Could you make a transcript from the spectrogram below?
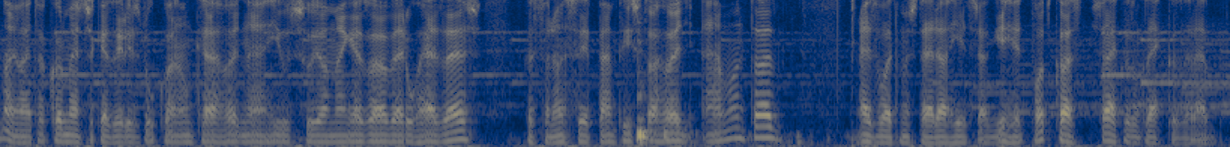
Na jó, hát akkor már csak ezért is drukkolnunk kell, hogy ne jussuljon meg ez a beruházás. Köszönöm szépen, Pista, hogy elmondtad. Ez volt most erre a hétre a G7 Podcast, és találkozunk legközelebb.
